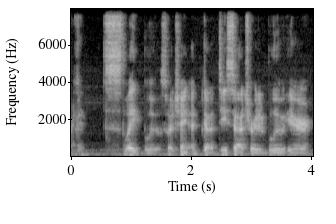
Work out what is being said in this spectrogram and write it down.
I could slate blue, so I change. I got a desaturated blue here.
